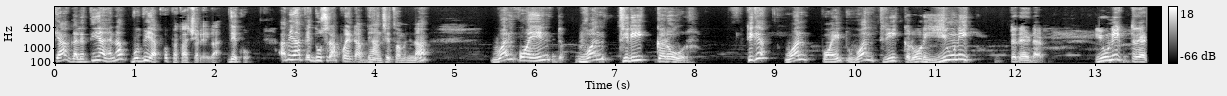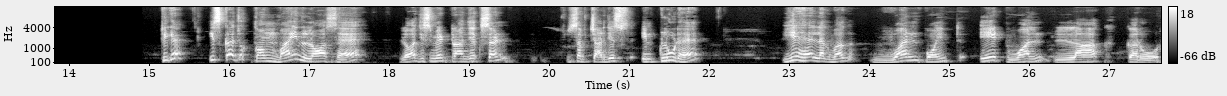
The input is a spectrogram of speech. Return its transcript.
क्या गलतियाँ है ना, वो भी आपको पता चलेगा। देखो, अब यहाँ पे दूसरा पॉइंट आप ध्यान से समझना। 1.13 करोड़ ठीक है? 1.13 crore unique trader unique trader ठीक है? इसका जो कंबाइन लॉस है लॉस जिसमें ट्रांजेक्शन सब चार्जेस इंक्लूड है ये है लगभग 1.81 लाख करोड़।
